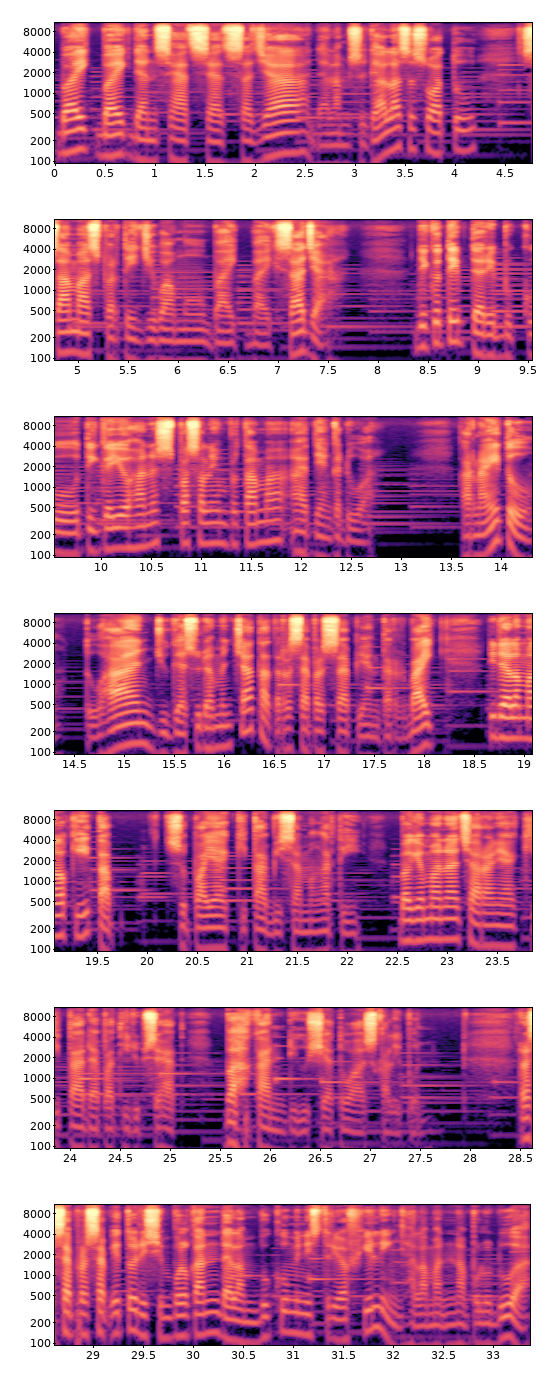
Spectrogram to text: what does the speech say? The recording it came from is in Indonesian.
baik-baik dan sehat-sehat saja dalam segala sesuatu, sama seperti jiwamu baik-baik saja. Dikutip dari buku 3 Yohanes pasal yang pertama ayat yang kedua. Karena itu, Tuhan juga sudah mencatat resep-resep yang terbaik di dalam Alkitab supaya kita bisa mengerti bagaimana caranya kita dapat hidup sehat bahkan di usia tua sekalipun. Resep-resep itu disimpulkan dalam buku Ministry of Healing halaman 62.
